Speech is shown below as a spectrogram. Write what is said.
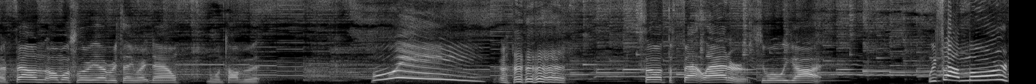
I found almost literally everything right now. I'm on top of it. Whee! Let's climb up the fat ladder. See what we got. We found more!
